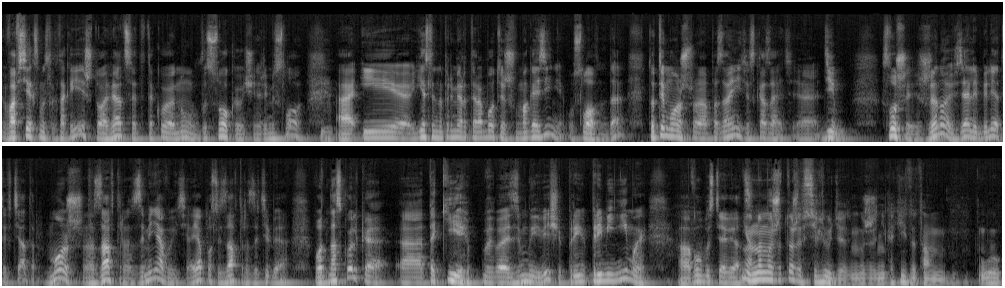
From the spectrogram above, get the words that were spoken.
во всех смыслах так и есть, что авиация это такое, ну, высокое очень ремесло. Mm. А, и если, например, ты работаешь в магазине, условно, да, то ты можешь а, позвонить и сказать, э, Дим, слушай, с женой взяли билеты в театр, можешь а, завтра за меня выйти, а я послезавтра за тебя. Вот насколько а, такие а, земные вещи при, применимы а, в области авиации? Не, ну мы же тоже все люди, мы же не какие-то там у,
